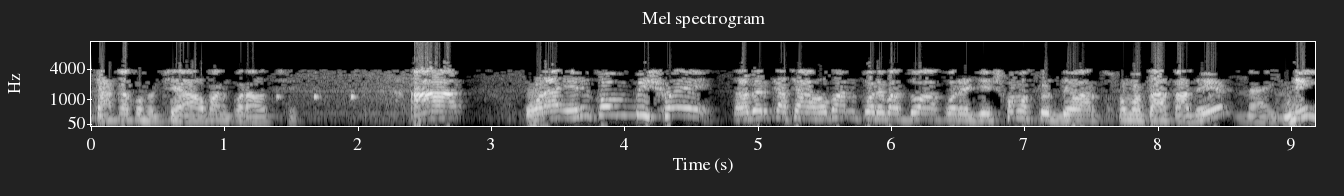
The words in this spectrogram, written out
ডাকা হচ্ছে আহ্বান করা হচ্ছে। আর ওরা এরকম বিষয়ে তাদের কাছে আহ্বান করে বা দোয়া করে যে সমস্ত দেওয়ার ক্ষমতা তাদের নেই।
